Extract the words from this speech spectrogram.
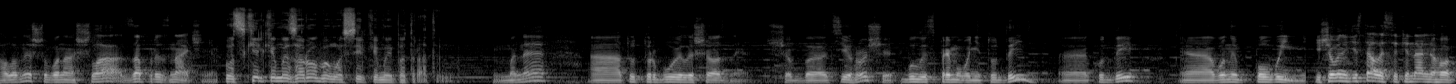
головне, щоб вона йшла за призначенням. От скільки ми заробимо, стільки ми і потратимо. Мене тут турбує лише одне: щоб е, ці гроші були спрямовані туди, е, куди е, вони повинні, і щоб вони дісталися фінального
